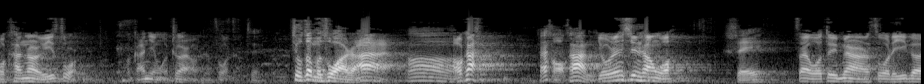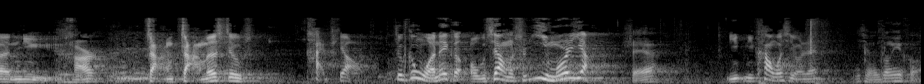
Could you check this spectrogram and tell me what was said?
我看那儿有一座，我赶紧我这样我就坐着。对，就这么坐着。哎，啊，好看，还好看呢。有人欣赏我。谁？在我对面坐着一个女孩儿，长长得就太漂亮，就跟我那个偶像是一模一样。谁呀、你你看我喜欢谁？你喜欢曾轶可、啊？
